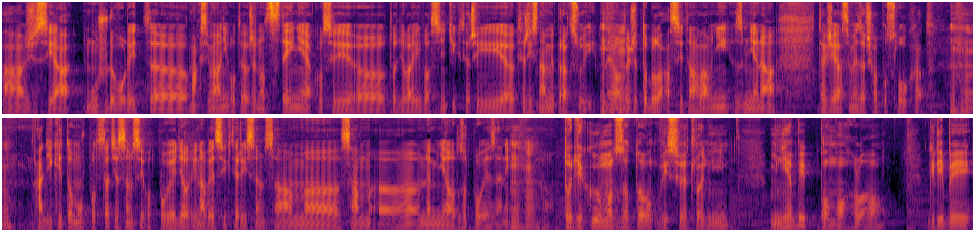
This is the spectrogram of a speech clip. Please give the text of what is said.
a že si já můžu dovolit eh, maximální otevřenost stejně, jako si eh, to dělají vlastně ti, kteří, kteří s námi pracují. Mm-hmm. Jo? Takže to byla asi ta hlavní změna. Takže já jsem je začal poslouchat. Mm-hmm. A díky tomu v podstatě jsem si odpověděl i na věci, které jsem sám, eh, sám eh, neměl zodpovězený. Mm-hmm. To děkuji moc za to vysvětlení. Mně by pomohlo, kdyby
